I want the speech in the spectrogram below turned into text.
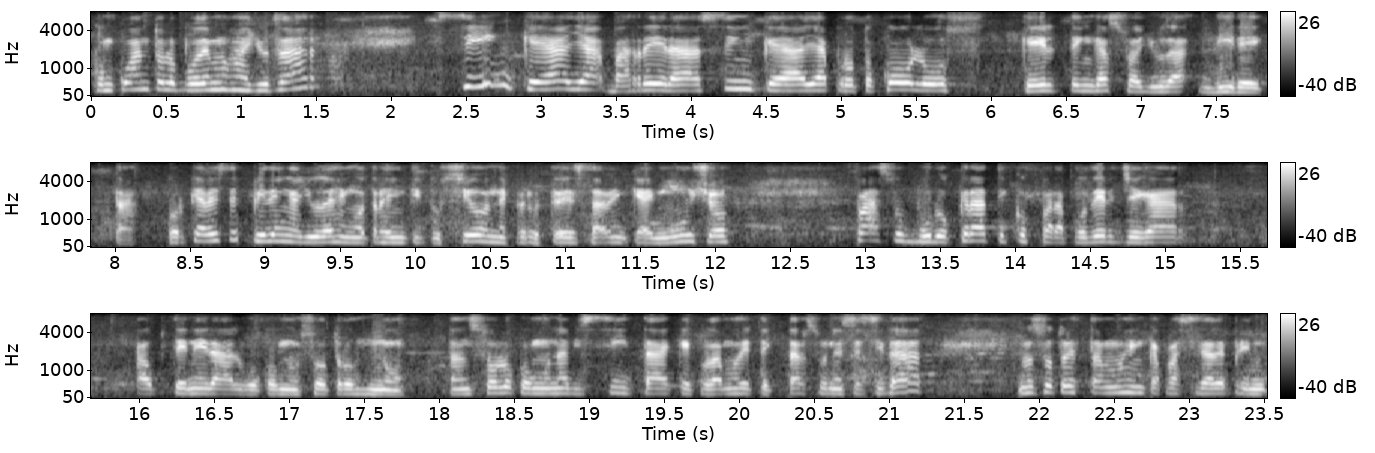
con cuánto lo podemos ayudar sin que haya barreras, sin que haya protocolos, que él tenga su ayuda directa. Porque a veces piden ayudas en otras instituciones, pero ustedes saben que hay muchos pasos burocráticos para poder llegar a obtener algo, con nosotros no. Tan solo con una visita que podamos detectar su necesidad nosotros estamos en capacidad de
